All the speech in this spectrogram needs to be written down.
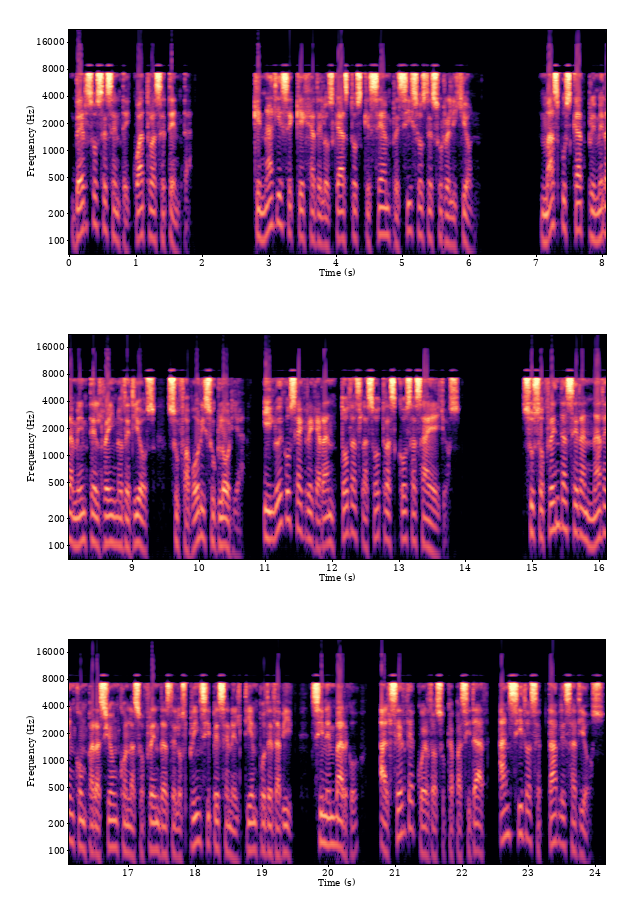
Versos 64 a 70. Que nadie se queja de los gastos que sean precisos de su religión. Más buscad primeramente el reino de Dios, su favor y su gloria, y luego se agregarán todas las otras cosas a ellos. Sus ofrendas eran nada en comparación con las ofrendas de los príncipes en el tiempo de David, sin embargo, al ser de acuerdo a su capacidad, han sido aceptables a Dios.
